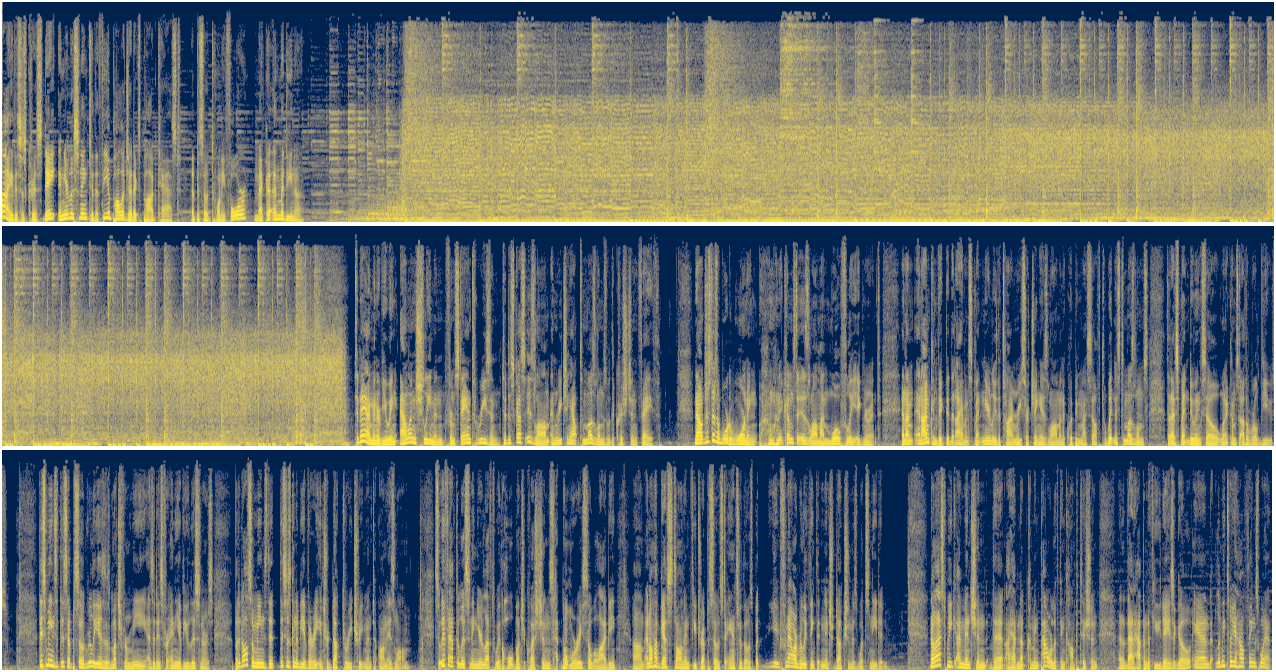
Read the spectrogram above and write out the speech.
Hi, this is Chris Date, and you're listening to the Theopologetics Podcast, Episode 24 Mecca and Medina. Today I'm interviewing Alan Shlemon from Stand to Reason to discuss Islam and reaching out to Muslims with the Christian faith. Now, just as a word of warning, when it comes to Islam, I'm woefully ignorant, and I'm and I'm convicted that I haven't spent nearly the time researching Islam and equipping myself to witness to Muslims that I've spent doing so when it comes to other worldviews. This means that this episode really is as much for me as it is for any of you listeners, but it also means that this is going to be a very introductory treatment on Islam. So if after listening you're left with a whole bunch of questions, don't worry, so will I be. Um, and I'll have guests on in future episodes to answer those, but for now I really think that an introduction is what's needed. Now, last week I mentioned that I had an upcoming powerlifting competition, and that happened a few days ago, and let me tell you how things went.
